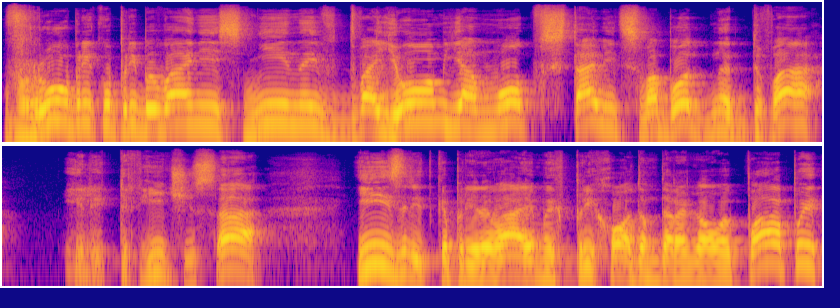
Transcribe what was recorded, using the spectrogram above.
в рубрику пребывания с Ниной вдвоем я мог вставить свободно два или три часа, изредка прерываемых приходом дорогого папы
